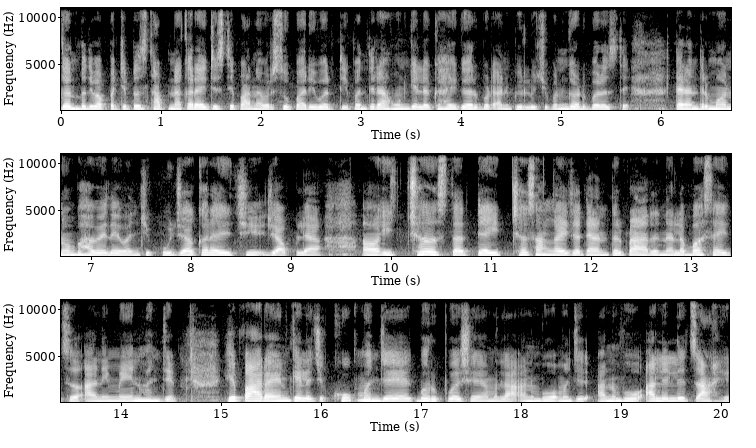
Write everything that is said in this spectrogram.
गणपती बाप्पाची पण स्थापना करायची असते पानावर सुपारीवरती. पण ते राहून गेलं. घाई गडबड आणि पिल्लूची पण गडबड असते. त्यानंतर मनोभावे देवांची पूजा पूजा करायची जे आपल्या इच्छा असतात त्या इच्छा सांगायच्या त्यानंतर पारायणाला बसायचं. आणि मेन म्हणजे हे पारायण केल्याचे खूप म्हणजे भरपूर असे मला अनुभव म्हणजे अनुभव आलेलेच आहे.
